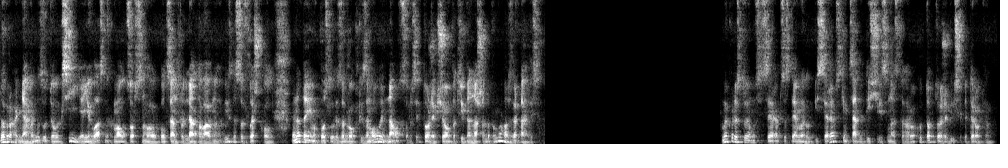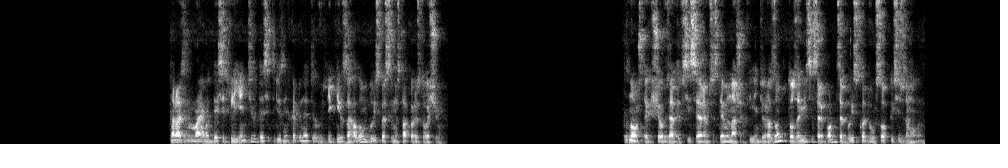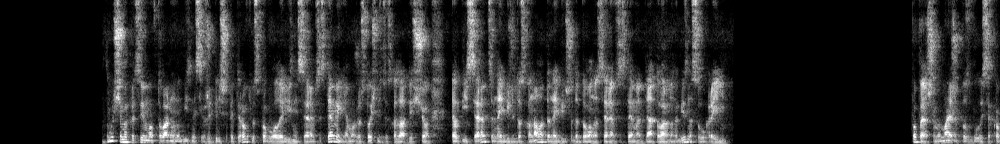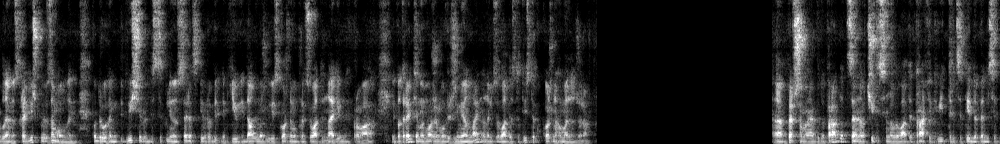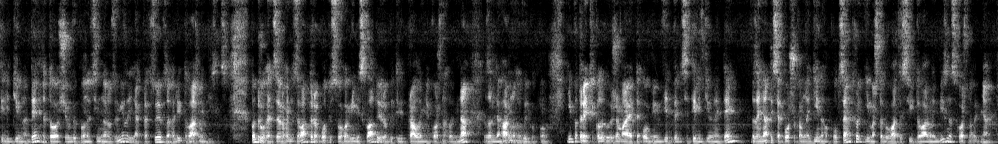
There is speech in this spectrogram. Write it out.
Доброго дня, мене звуть Олексій. Я є власником аутсорсного кол-центру для товарного бізнесу FlashCall. Ми надаємо послуги з обробки замовлень на аутсорсі. Тож, якщо вам потрібна наша допомога, звертайтеся. Ми користуємося crm системою LP з кінця 2018 року, тобто вже більше п'яти років. Наразі ми маємо 10 клієнтів, 10 різних кабінетів, яких загалом близько 700 користувачів. Знову ж таки, якщо взяти всі CRM-системи наших клієнтів разом, то за місяць рекорд це близько 200 тисяч замовлень. Тому що ми працюємо в товарному бізнесі вже більше п'яти років, спробували різні CRM-системи. Я можу з точністю сказати, що LP CRM – це найбільш досконала та найбільш адаптована CRM-система для товарного бізнесу в Україні. По-перше, ми майже позбулися проблеми з крадіжкою замовлень. По-друге, ми підвищили дисципліну серед співробітників і дали можливість кожному працювати на рівних правах. І по-третє, ми можемо в режимі онлайн аналізувати статистику кожного менеджера. Е, Перша моя буде порада це навчитися наливати трафік від 30 до 50 лідів на день для того, щоб ви повноцінно розуміли, як працює взагалі товарний бізнес. По-друге, це організувати роботу свого міні-складу і робити відправлення кожного дня задля гарного викупу. І по-третє, коли ви вже маєте об'єм від 50 літів на день, зайнятися пошуком надійного кол-центру і масштабувати свій товарний бізнес кожного дня.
